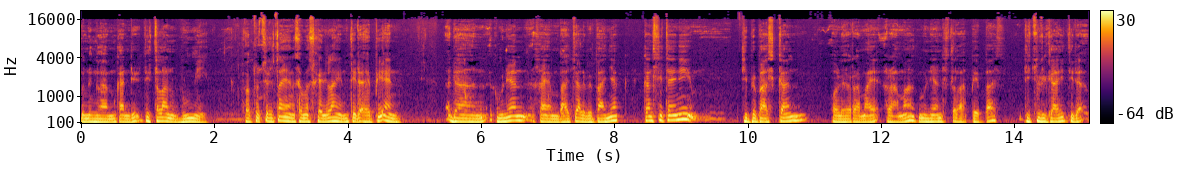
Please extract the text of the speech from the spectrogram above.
menenggelamkan di, ditelan bumi. Suatu cerita yang sama sekali lain, tidak happy end. Dan kemudian saya membaca lebih banyak, kan Sita ini dibebaskan oleh Rama, Rama kemudian setelah bebas dicurigai tidak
